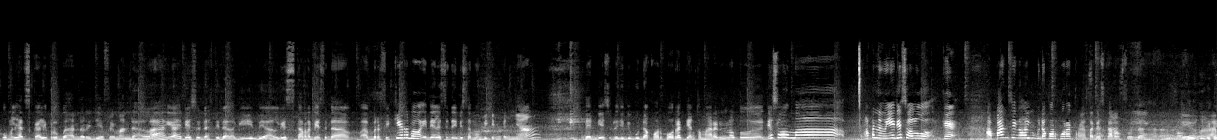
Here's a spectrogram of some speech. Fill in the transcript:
Aku melihat sekali perubahan dari Jeffrey Mandala ya. Dia sudah tidak lagi idealis karena dia sudah eh, berpikir bahwa idealis tidak bisa membuat kenyang dan dia sudah jadi budak korporat yang kemarin waktu dia selama apa namanya dia selalu kayak apaan sih kalau budak korporat ternyata dia sekarang sudah iya kan?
